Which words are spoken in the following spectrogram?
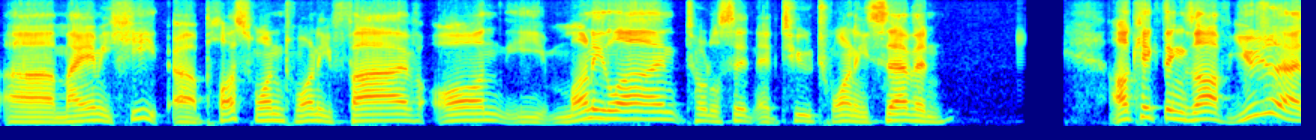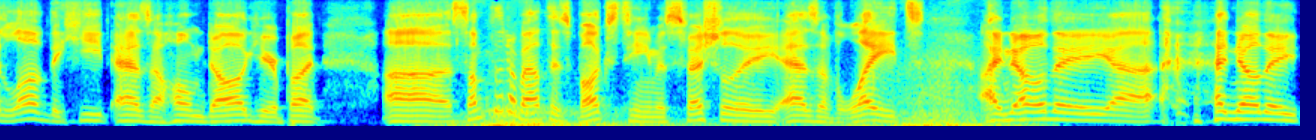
Uh, Miami Heat uh, plus 125 on the money line. Total sitting at 227. I'll kick things off. Usually, I love the Heat as a home dog here, but uh, something about this Bucks team, especially as of late, I know they, uh, I know they,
